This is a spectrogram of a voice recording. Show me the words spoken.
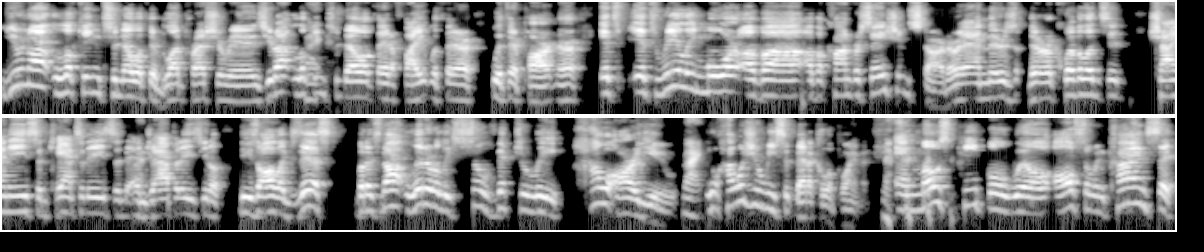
you're not looking to know what their blood pressure is you're not looking right. to know if they had a fight with their with their partner it's it's really more of a of a conversation starter and there's there are equivalents in chinese and cantonese and, and japanese you know these all exist but it's not literally so Victor Lee, how are you? Right. You know, how was your recent medical appointment? and most people will also in kind say,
